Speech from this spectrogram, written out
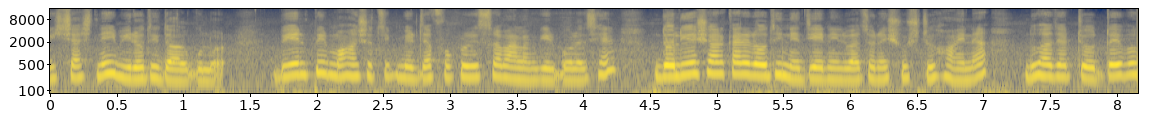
বিশ্বাস নেই বিরোধী দলগুলোর। বিএনপির মহাসচিব মির্জা ফখরুল ইসলাম আলমগীর বলেছেন, দলীয় সরকারের অধীনে যে নির্বাচনে সুষ্ঠু হয় না দু হাজার চোদ্দ এবং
